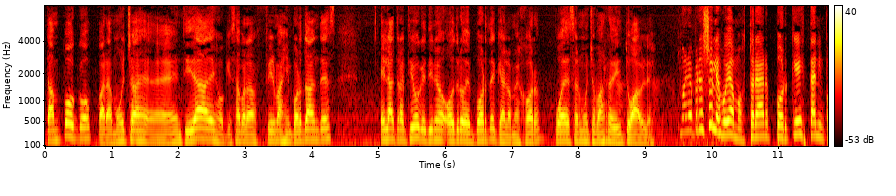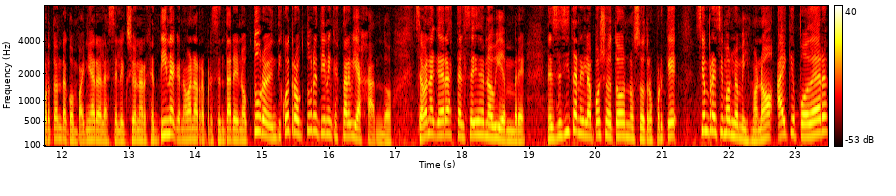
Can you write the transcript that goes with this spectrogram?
tampoco para muchas eh, entidades o quizá para firmas importantes el atractivo que tiene otro deporte que a lo mejor puede ser mucho más redituable. Bueno, pero yo les voy a mostrar por qué es tan importante acompañar a la selección argentina, que nos van a representar en octubre. El 24 de octubre tienen que estar viajando. Se van a quedar hasta el 6 de noviembre. Necesitan el apoyo de todos nosotros, porque siempre decimos lo mismo, ¿no? Hay que poder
